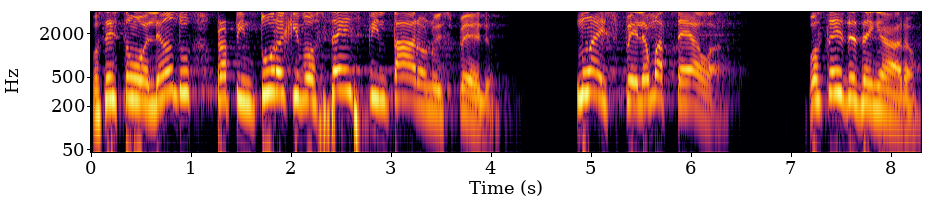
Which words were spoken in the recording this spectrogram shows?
Vocês estão olhando para a pintura que vocês pintaram no espelho. Não é espelho, é uma tela. Vocês desenharam.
